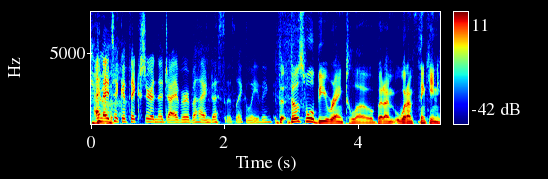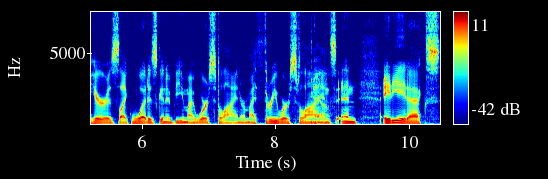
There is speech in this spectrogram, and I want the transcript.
and I took a picture, and the driver behind us was like waving. Th- those will be ranked low, but I'm what I'm thinking here is like what is going to be my worst line or my three worst lines. And 88x,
